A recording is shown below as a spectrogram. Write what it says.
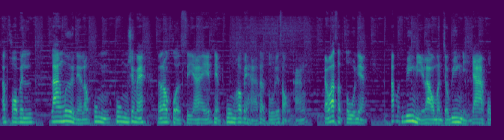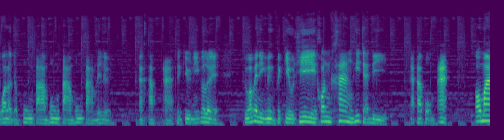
แล้วพอเป็นร่างมืดเนี่ยเราพุ่งพุ่งใช่ไหมแล้วเรากด CRS เนี่ยพุ่งเข้าไปหาศัตรูได้สองครั้ง แต่ว่าศัตรูเนี่ย ถ้ามันวิ่งหนีเรามันจะวิ่งหนียากเพราะว่าเราจะพุ่งตามพุ่งตามพุ่งตามได้เลยนะครับอ่าสกิลนี้ก็เลยถือว่าเป็นอีกหนึ่งสกิลที่ค่อนข้างที่จะดีนะครับผมอะต่อมา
